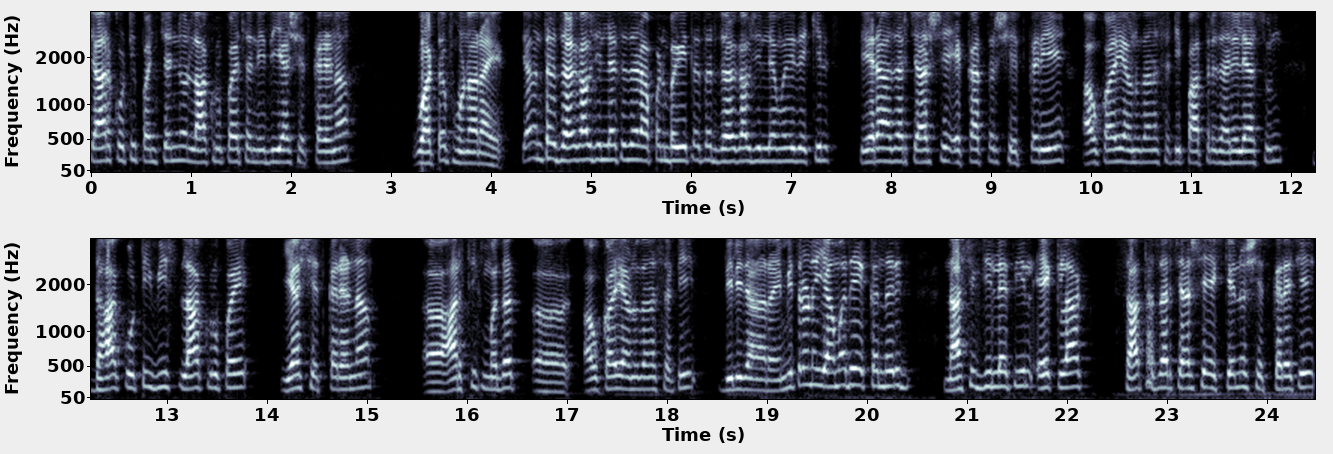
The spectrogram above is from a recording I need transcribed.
चार कोटी पंच्याण्णव लाख रुपयाचा निधी या शेतकऱ्यांना वाटप होणार आहे. त्यानंतर जळगाव जिल्ह्याचं जर आपण बघितलं तर जळगाव जिल्ह्यामध्ये देखील तेरा हजार चारशे एकाहत्तर शेतकरी हे अवकाळी अनुदानासाठी पात्र झालेले असून दहा कोटी वीस लाख रुपये या शेतकऱ्यांना आर्थिक मदत अवकाळी अनुदानासाठी दिली जाणार आहे. मित्रांनो यामध्ये एकंदरीत नाशिक जिल्ह्यातील एक लाख सात हजार चारशे एक्क्याण्णव शेतकऱ्याचे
